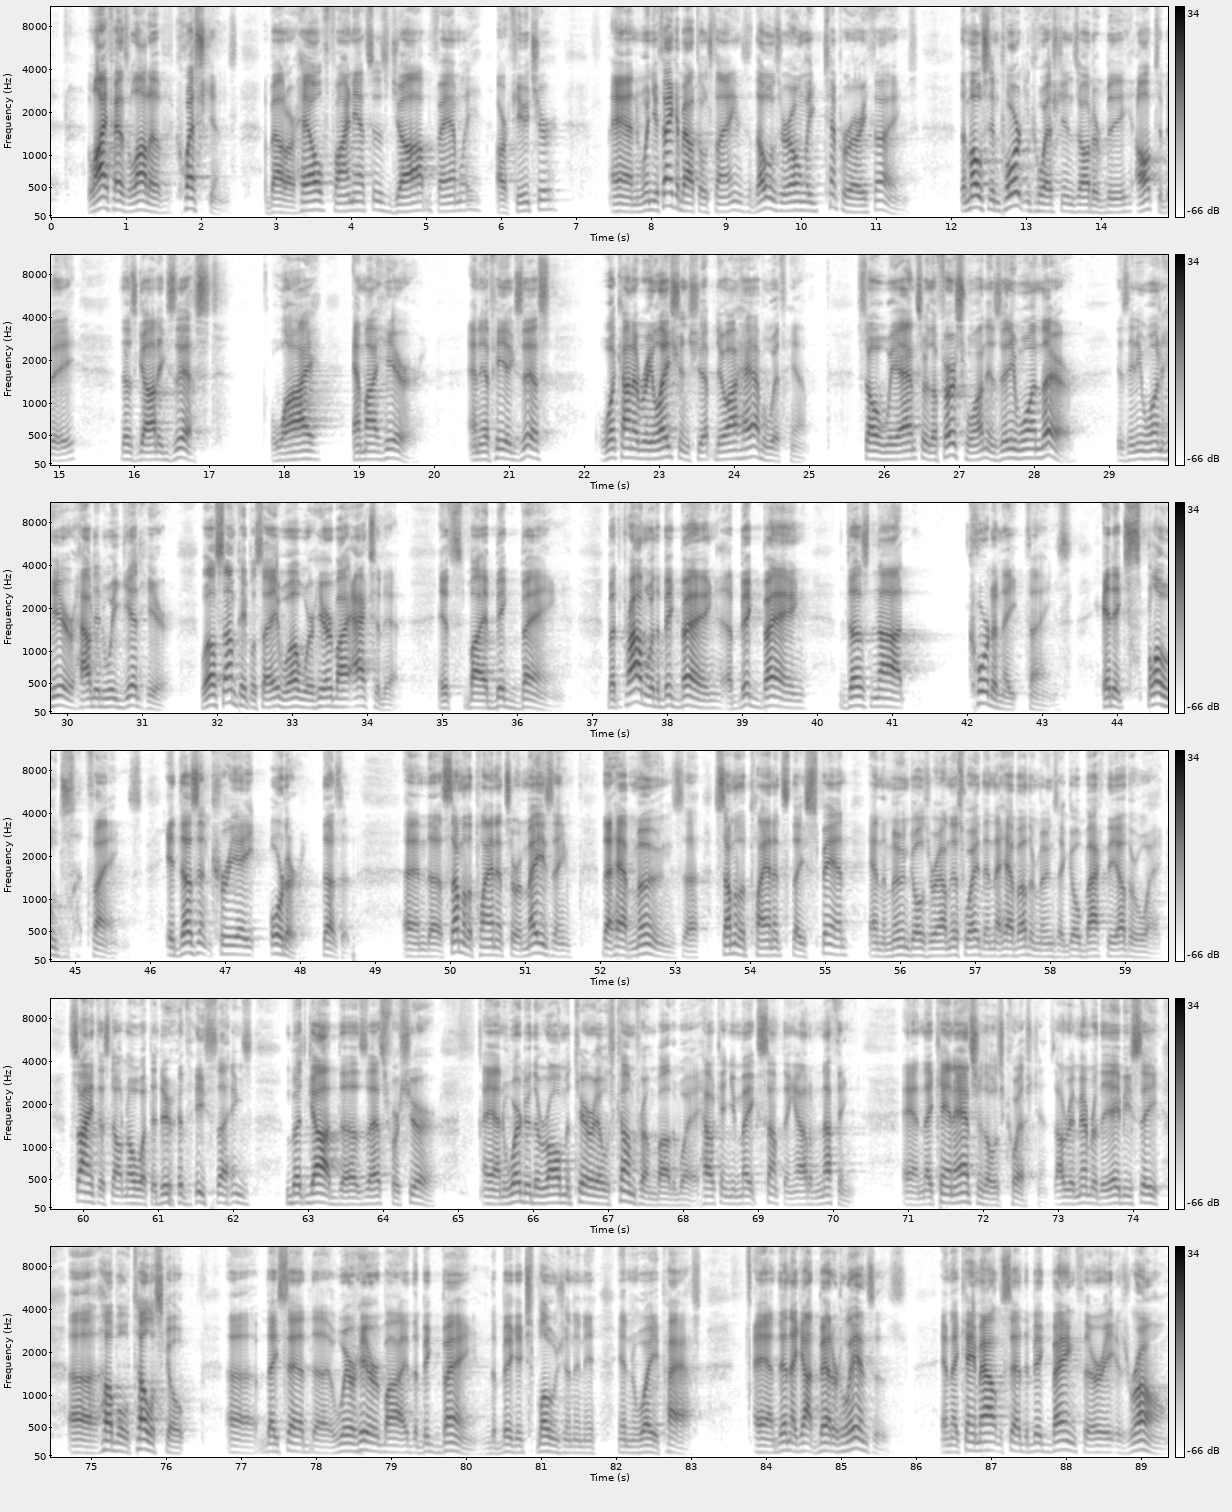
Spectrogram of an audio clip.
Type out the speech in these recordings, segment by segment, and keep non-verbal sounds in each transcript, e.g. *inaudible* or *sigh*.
Life has a lot of questions about our health, finances, job, family, our future. And when you think about those things, those are only temporary things. The most important questions ought to be, ought to be Does God exist? Why am I here? And if He exists, what kind of relationship do I have with Him? So we answer the first one Is anyone there? Is anyone here? How did we get here? Well, some people say, Well, we're here by accident, it's by a big bang. But the problem with a big bang, a big bang does not coordinate things, it explodes things. It doesn't create order, does it? And uh, some of the planets are amazing that have moons. Uh, some of the planets they spin and the moon goes around this way, then they have other moons that go back the other way. Scientists don't know what to do *laughs* with these things, but God does, that's for sure. And where do the raw materials come from, by the way? How can you make something out of nothing? And they can't answer those questions. I remember the ABC uh, Hubble telescope. Uh, they said, uh, We're here by the Big Bang, the big explosion in the, in the way past. And then they got better lenses. And they came out and said the Big Bang Theory is wrong.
